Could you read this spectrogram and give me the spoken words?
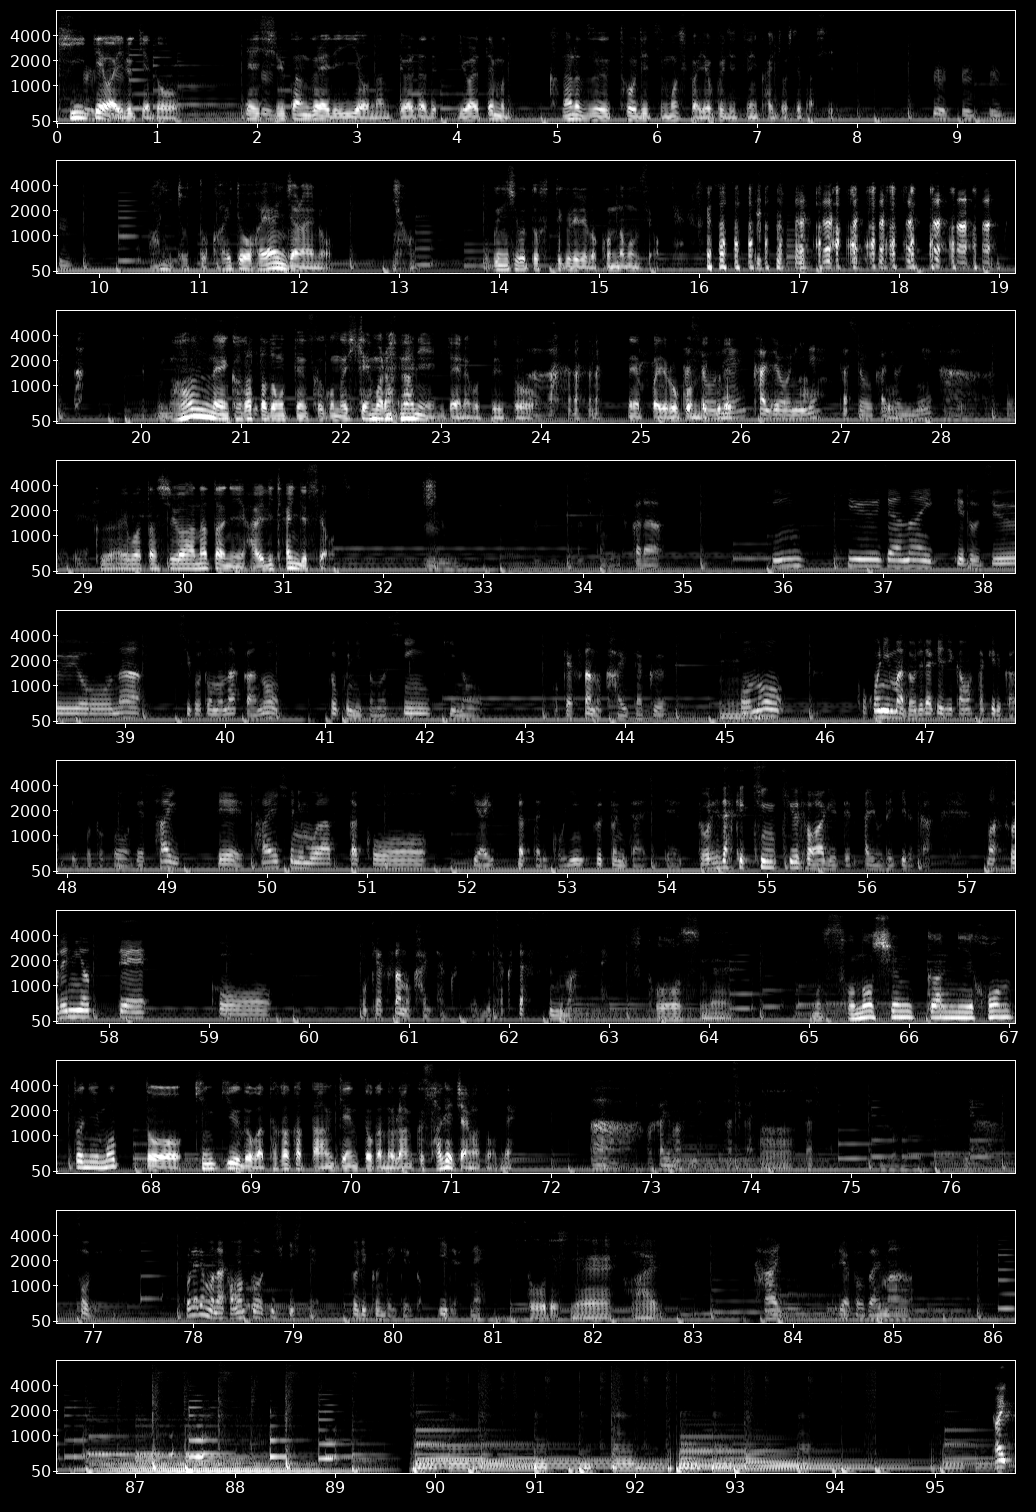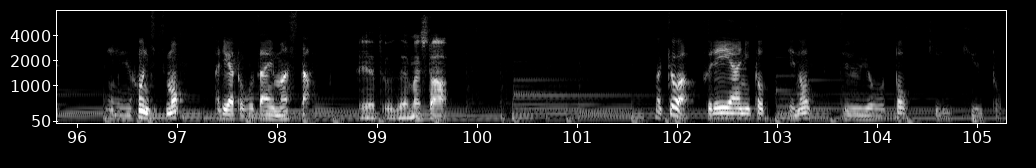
聞いてはいるけど、いや、1週間ぐらいでいいよなんて言われたで言われても、必ず当日もしくは翌日に回答してたし、うんうんうんうん。何、ちょっと回答早いんじゃないの？いや、僕に仕事振ってくれればこんなもんですよ。何年かかったと思ってんですか、この引けもらうのにみたいなこと言うと、やっぱ多喜んでくれ少ね、過剰にね、多少過剰にね。そくらい私はあなたに入りたいんですよ。うん。確かに。だから、緊急じゃないけど重要な仕事の中の、特にその新規のお客さんの開拓、うん。この、ここにまあどれだけ時間を割けるかっていうことと、で、割いて最初にもらったこう、引き合いだったり、こう、インプットに対して、どれだけ緊急度を上げて対応できるか。まあ、それによって、こう、お客さんの開拓ってめちゃくちゃ進みますよね。そうですね。もうその瞬間に本当にもっと緊急度が高かった案件とかのランク下げちゃいますもんね。ああ、わかりますね。確かに。あ確かに。うん、いやー、そうですね。これでもなんか本当意識して取り組んでいけるといいですね。そうですね。はい。はい。ありがとうございます。はい、えー本日もありがとうございました。ありがとうございました。まあ、今日はプレイヤーにとっての重要と緊急と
